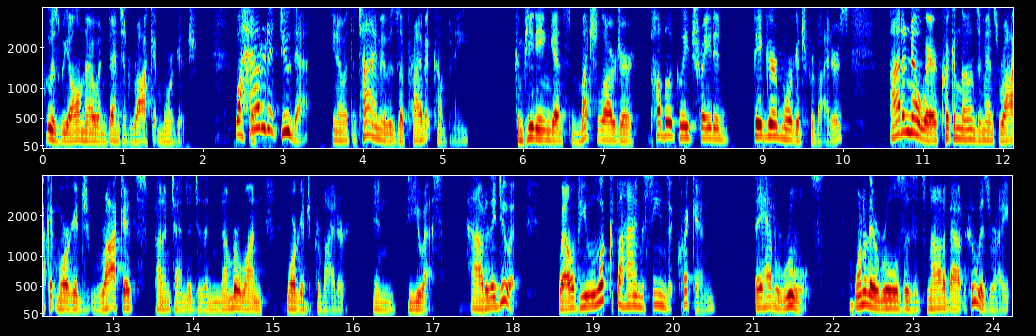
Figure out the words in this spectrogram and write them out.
who, as we all know, invented Rocket Mortgage. Well, how did it do that? You know, at the time, it was a private company competing against much larger publicly traded bigger mortgage providers. Out of nowhere, Quicken Loans events Rocket Mortgage rockets, pun intended, to the number one mortgage provider in the US. How do they do it? Well, if you look behind the scenes at Quicken, they have rules. One of their rules is it's not about who is right,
